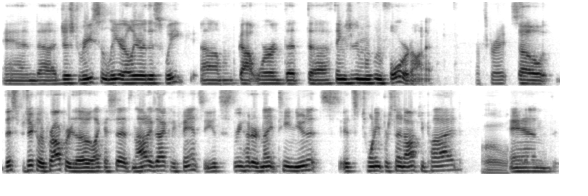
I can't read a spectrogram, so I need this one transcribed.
And uh, just recently, earlier this week, um, got word that uh, things are moving forward on it. That's great. So this particular property, though, like I said, it's not exactly fancy. It's 319 units. It's 20% occupied, Whoa. and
